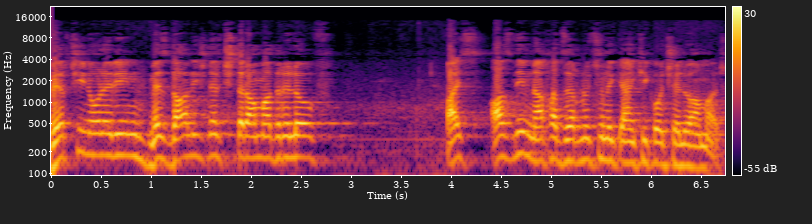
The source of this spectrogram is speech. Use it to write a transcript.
վերջին օրերին մեզ դալիճներ չտրամադրելով այս ազնիվ նախաձեռնությունը կյանքի կոչելու համար։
